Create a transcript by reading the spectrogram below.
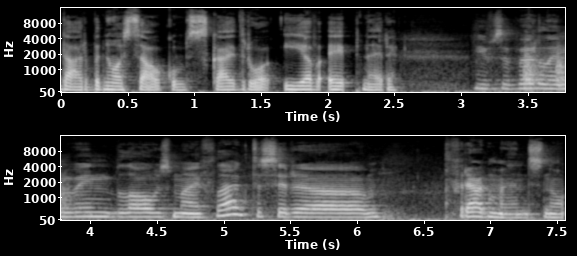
darba nosaukums, skaidro Ieva Epnere. If the Berlin wind blows my flag, tas ir uh, fragments no,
